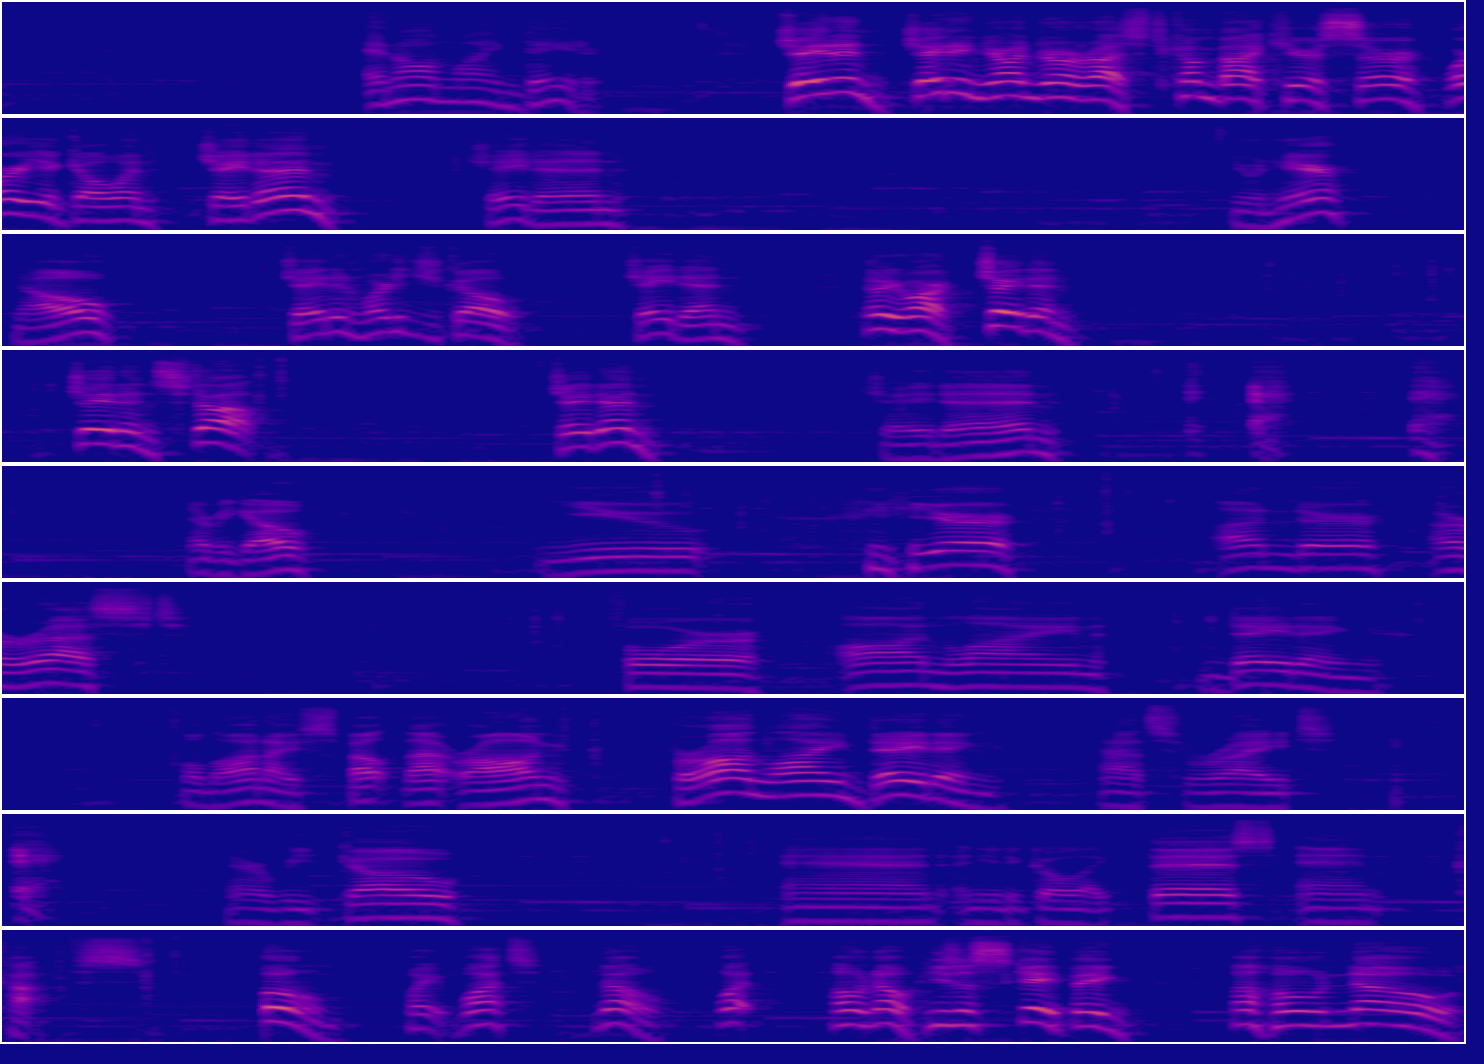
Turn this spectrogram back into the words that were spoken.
an online dater. Jaden, Jaden, you're under arrest. Come back here, sir. Where are you going? Jaden, Jaden. You in here? No. Jaden, where did you go? Jaden. There you are. Jaden. Jaden, stop. Jaden. Jaden. Eh, eh, eh. There we go. You, you're under arrest for online dating. Hold on, I spelt that wrong. For online dating. That's right. Eh. There we go. And I need to go like this and cuffs. Boom. Wait, what? No. What? Oh no, he's escaping. Oh no.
